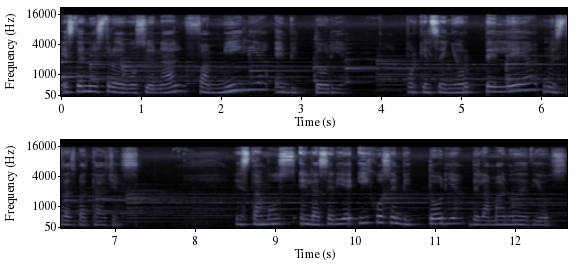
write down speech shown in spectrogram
este es nuestro devocional Familia en Victoria, porque el Señor pelea nuestras batallas. Estamos en la serie Hijos en Victoria de la mano de Dios.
